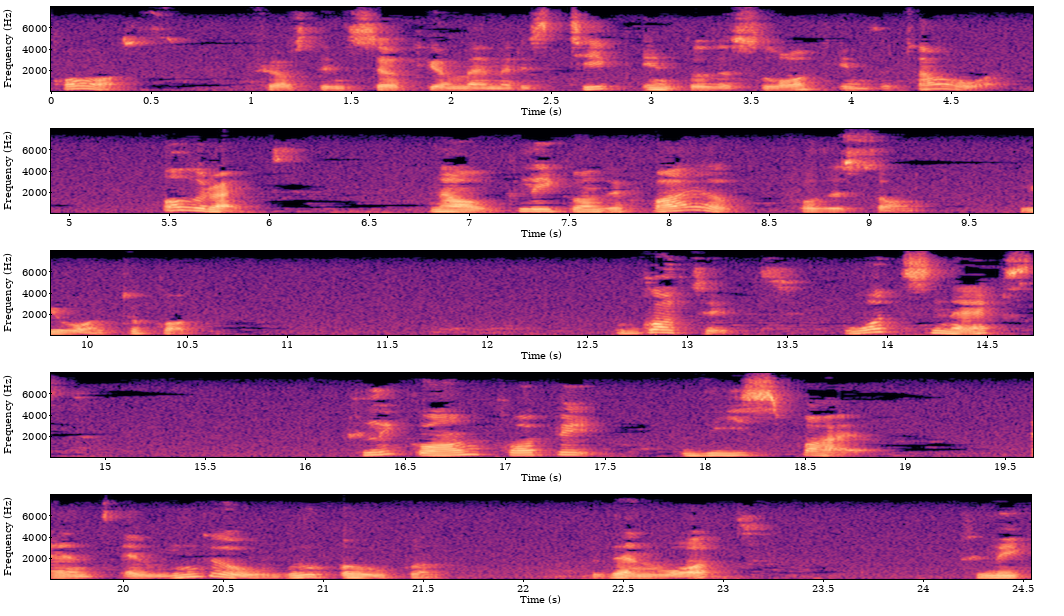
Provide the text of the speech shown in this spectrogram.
course. First insert your memory stick into the slot in the tower. Alright. Now click on the file for the song you want to copy. Got it. What's next? Click on Copy this file. and a window will open. Then what? Click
